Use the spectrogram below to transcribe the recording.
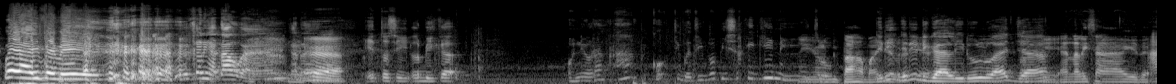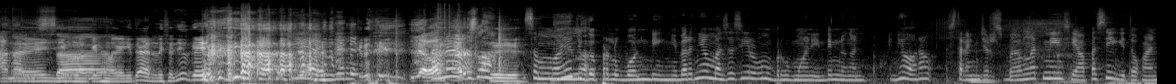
Weh HIV be. kan nggak tahu kan. Karena Iya. itu sih lebih ke oh ini orang kenapa kok tiba-tiba bisa kayak gini Iya, gitu lebih paham aja Jadi jadi ya. digali dulu aja. Oke, analisa gitu. Analisa. Ngelakuin hal kayak gitu analisa juga ya. Iya, anjir. Iyalah, Karena harus lah. Iya. semuanya juga perlu bonding. Ibaratnya masa sih lo berhubungan intim dengan ini orang strangers banget nih, siapa sih gitu kan?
